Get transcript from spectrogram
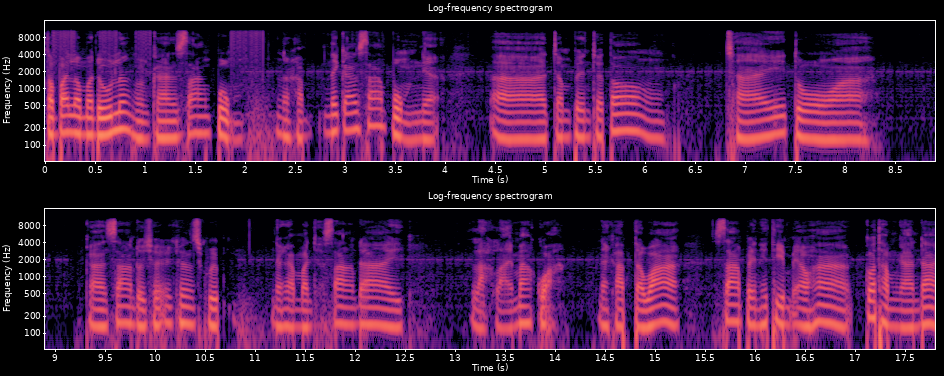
ต่อไปเรามาดูเรื่องของการสร้างปุ่มนะครับ ในการสร้างปุ่มเนี่ยจำเป็นจะต้องใช้ตัวการสร้างโดยใช้ ActionScript นะครับ มันจะสร้างได้หลากหลายมากกว่านะครับ แต่ว่าสร้างเป็น HTML5 ก็ทำงานได้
